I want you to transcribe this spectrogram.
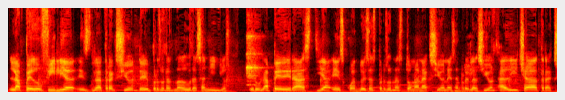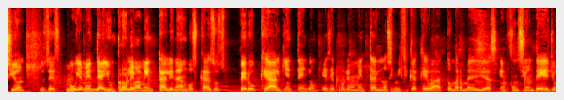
La pedofilia es la atracción de personas maduras a niños, pero la pederastia es cuando esas personas toman acciones en relación a dicha atracción. Entonces, obviamente hay un problema mental en ambos casos, pero que alguien tenga ese problema mental no significa que va a tomar medidas en función de ello,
